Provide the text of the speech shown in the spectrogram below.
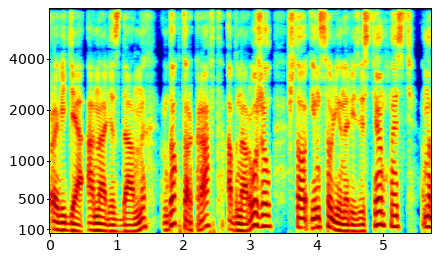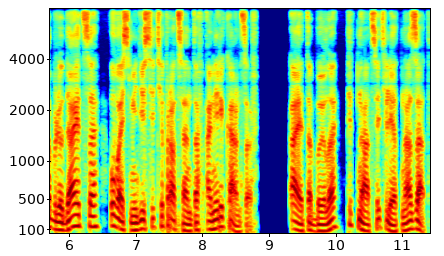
Проведя анализ данных, доктор Крафт обнаружил, что инсулинорезистентность наблюдается у 80% американцев, а это было 15 лет назад.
